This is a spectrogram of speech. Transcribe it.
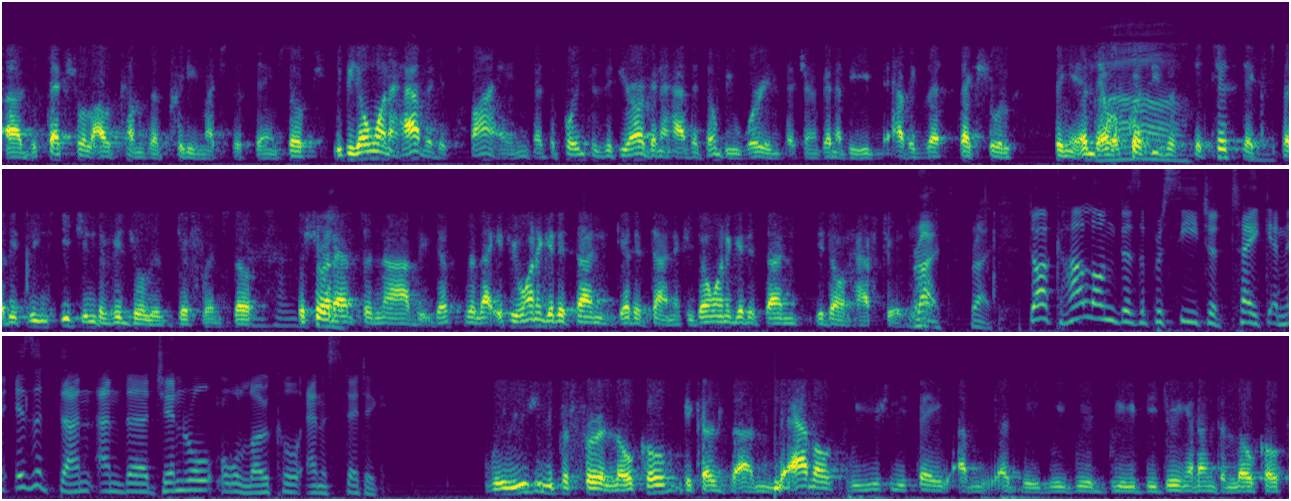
Uh, the sexual outcomes are pretty much the same. So if you don't want to have it, it's fine. But the point is, if you are going to have it, don't be worried that you're going to be having less sexual thing. And of course, these are statistics, but it means each individual is different. So the short answer, nah. Just relax. If you want to get it done, get it done. If you don't want to get it done, you don't have to. As well. Right, right. Doc, how long does the procedure take, and is it done under general or local anesthetic? We usually prefer local because um, the adults we usually say um, uh, we we we we'd be doing it under local.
